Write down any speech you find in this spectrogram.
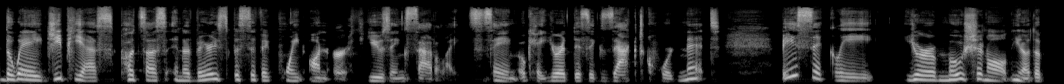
the way GPS puts us in a very specific point on Earth using satellites, saying, okay, you're at this exact coordinate. Basically, your emotional, you know, the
